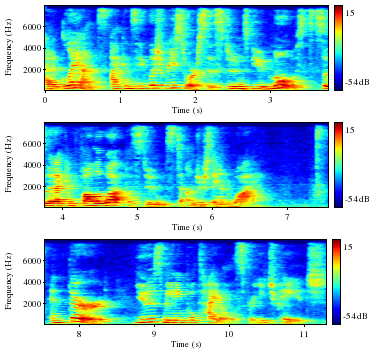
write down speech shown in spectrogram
At a glance, I can see which resources students viewed most so that I can follow up with students to understand why. And third, use meaningful titles for each page.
